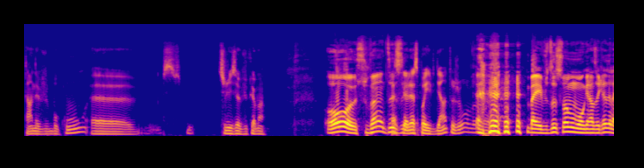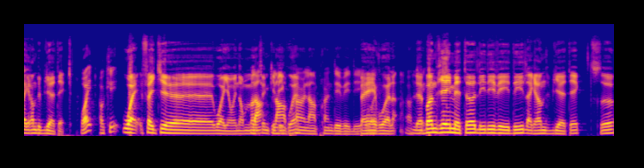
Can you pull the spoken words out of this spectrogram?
Tu en as vu beaucoup. Euh, tu les as vus comment? Oh, euh, souvent, Parce que là, c'est pas évident toujours. Là. ben, je veux dire, souvent, mon grand secret, c'est la grande bibliothèque. oui, OK. Ouais, fait que, euh, ouais, ils ont énormément de films québécois. L'emprunt, l'empreinte DVD. Ben ouais. voilà. Ok. La bonne vieille méthode, les DVD de la grande bibliothèque, tout ça.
